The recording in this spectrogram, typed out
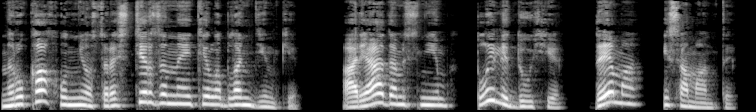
На руках он нес растерзанное тело блондинки, а рядом с ним плыли духи Дема и Саманты.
